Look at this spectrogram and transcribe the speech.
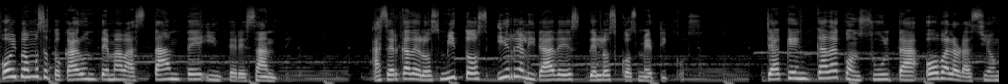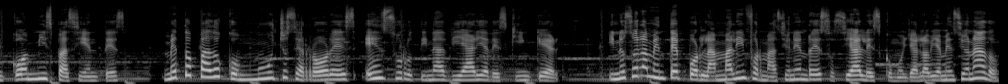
hoy vamos a tocar un tema bastante interesante acerca de los mitos y realidades de los cosméticos, ya que en cada consulta o valoración con mis pacientes me he topado con muchos errores en su rutina diaria de skincare, y no solamente por la mala información en redes sociales, como ya lo había mencionado,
